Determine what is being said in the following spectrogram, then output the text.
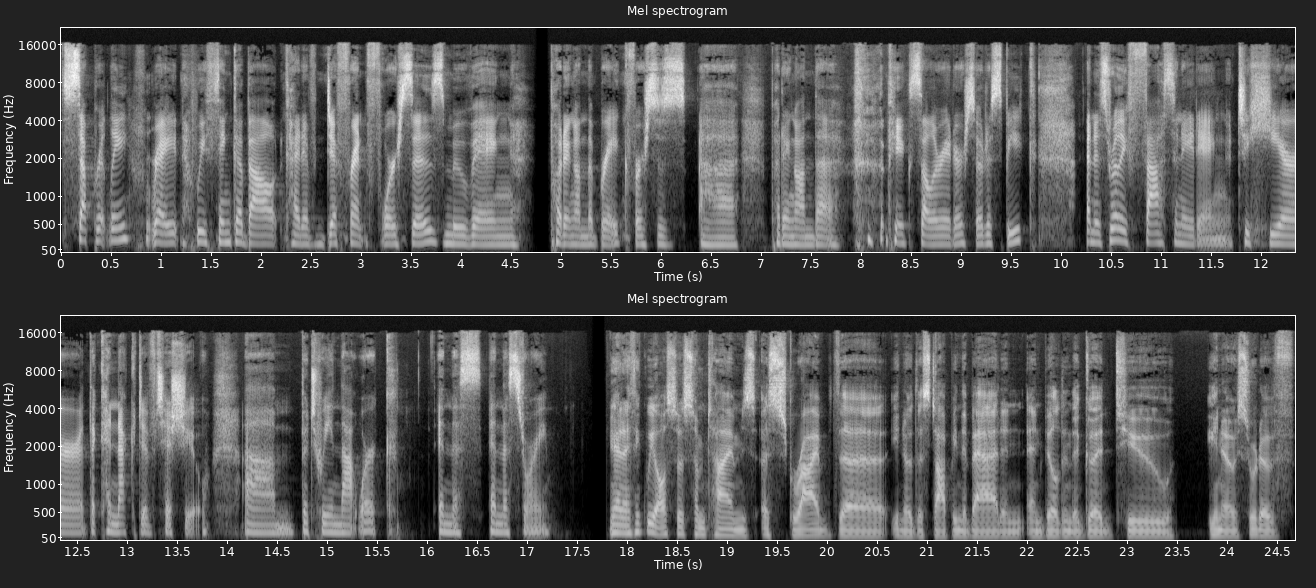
separately right? We think about kind of different forces moving putting on the brake versus uh, putting on the the accelerator, so to speak. And it's really fascinating to hear the connective tissue um, between that work in this in this story. Yeah, and I think we also sometimes ascribe the you know the stopping the bad and and building the good to you know sort of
